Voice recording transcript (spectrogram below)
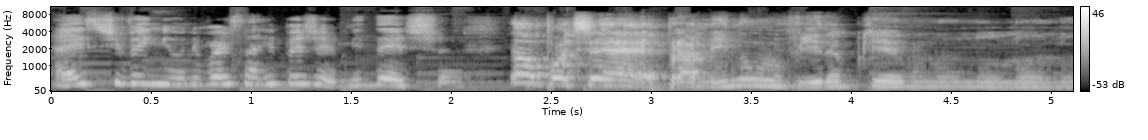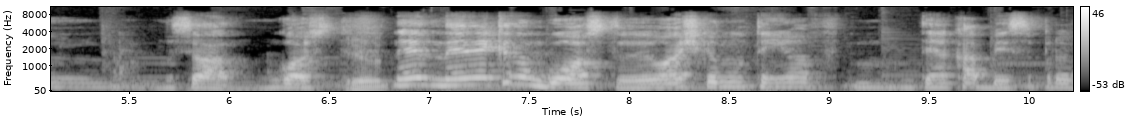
é Steven Universe RPG. Me deixa. Não, pode ser, é. Pra mim não vira porque não, não, não, não sei lá, não gosto. Eu... Nem, nem é que eu não gosto, eu acho que eu não tenho a, não tenho a cabeça pra,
